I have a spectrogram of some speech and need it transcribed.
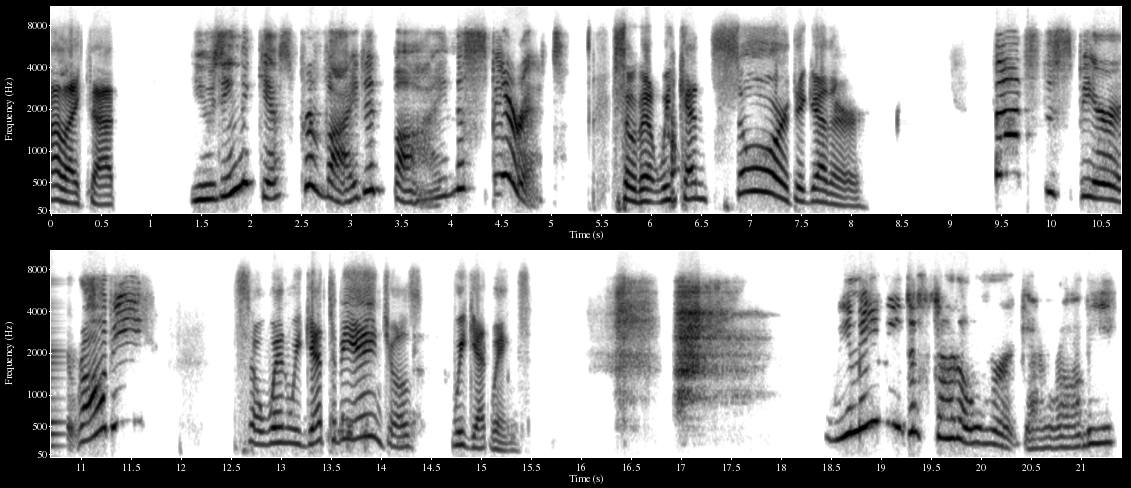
I like that. using the gifts provided by the Spirit. So that we can soar together. That's the Spirit, Robbie. So when we get to be angels, we get wings. We may need to start over again, Robbie.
